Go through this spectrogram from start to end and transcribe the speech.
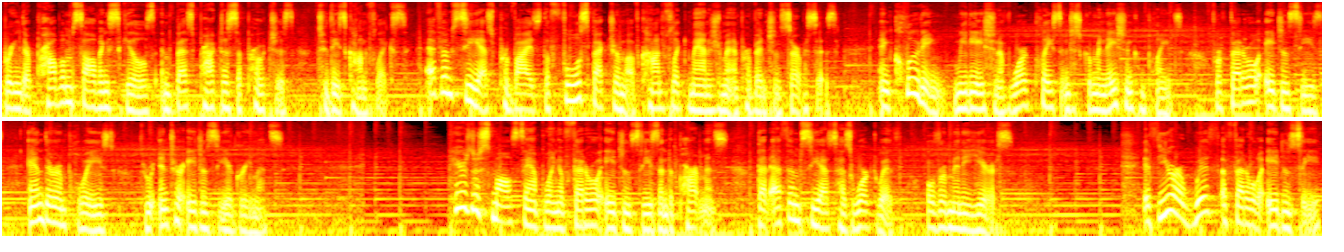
bring their problem solving skills and best practice approaches to these conflicts. FMCS provides the full spectrum of conflict management and prevention services, including mediation of workplace and discrimination complaints for federal agencies and their employees through interagency agreements. Here's a small sampling of federal agencies and departments that FMCS has worked with over many years. If you are with a federal agency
